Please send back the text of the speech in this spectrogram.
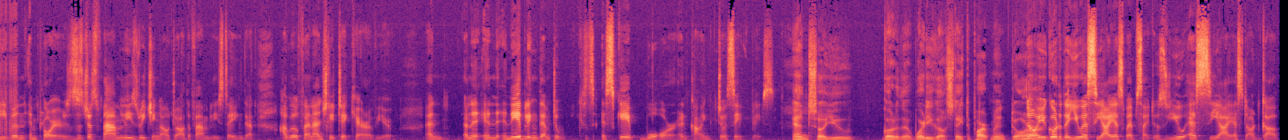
even employers. This is just families reaching out to other families saying that I will financially take care of you and, and, and enabling them to escape war and coming to a safe place. And so you go to the where do you go state department or no you go to the uscis website it's uscis.gov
